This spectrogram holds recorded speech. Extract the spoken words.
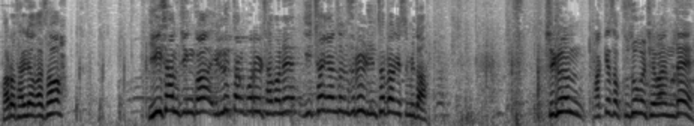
바로 달려가서 2, 3진과 1루 땅볼을 잡아낸 이창현 선수를 인터뷰하겠습니다. 지금 밖에서 구속을 재봤는데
